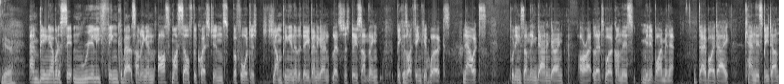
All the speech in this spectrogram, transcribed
Yeah. And being able to sit and really think about something and ask myself the questions before just jumping in at the deep end and going, let's just do something because I think it works. Now it's putting something down and going, all right, let's work on this minute by minute, day by day. Can this be done?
